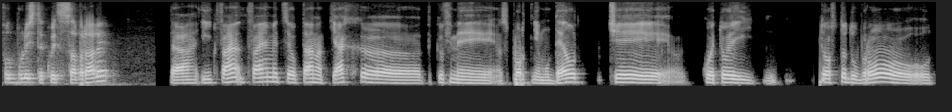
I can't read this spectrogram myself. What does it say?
футболистите, които са събрали. Да, и това, това е целта на тях. Такъв им е спортния модел, че което е и доста добро от,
